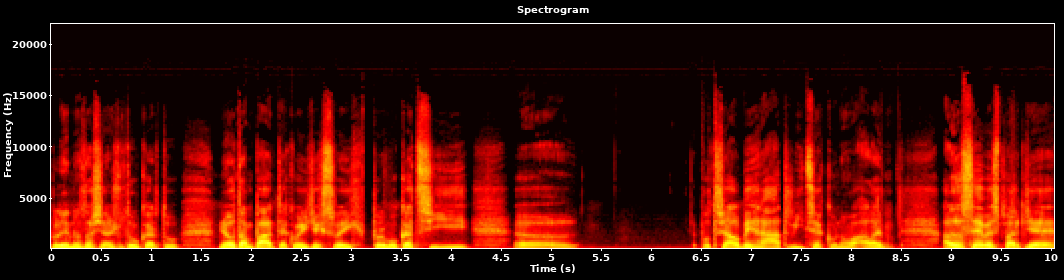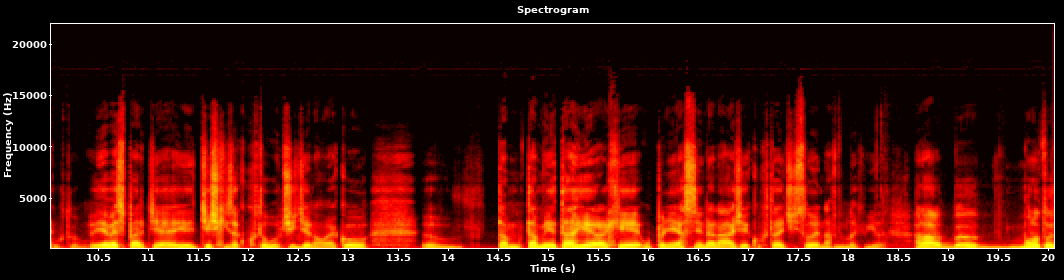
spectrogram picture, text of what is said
byl jednoznačně na žlutou kartu. Měl tam pár takových těch svých provokací, uh, potřeboval by hrát víc, jako no, ale, ale zase je ve Spartě, je ve Spartě, je těžký za kuchtou určitě, hmm. no, jako uh, tam, tam je ta hierarchie úplně jasně daná, že Kuchta je číslo jedna v tuhle chvíli. Hele, ono to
